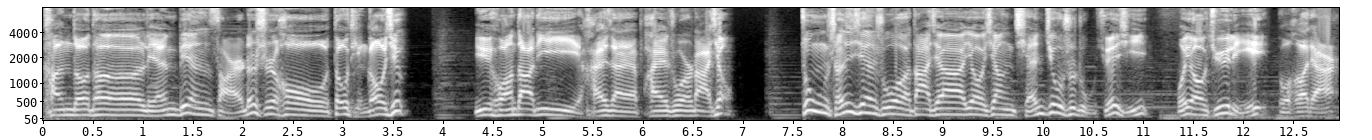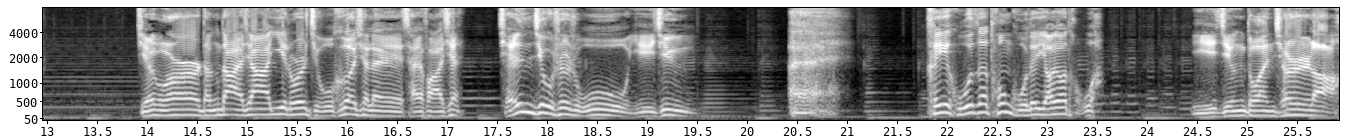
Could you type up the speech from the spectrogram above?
看到他脸变色的时候都挺高兴。玉皇大帝还在拍桌大笑。众神仙说：“大家要向前救世主学习，不要拘礼，多喝点儿。”结果等大家一轮酒喝下来，才发现前救世主已经……哎，黑胡子痛苦的摇摇头啊。已经断气儿了。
